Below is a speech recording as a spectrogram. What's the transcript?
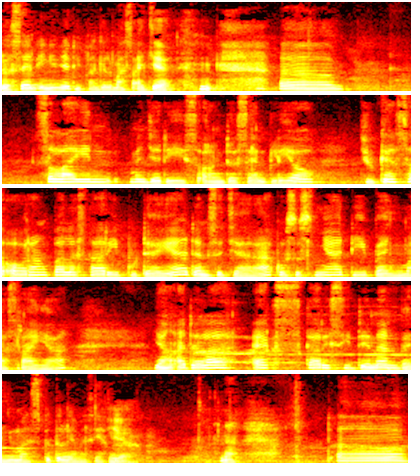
dosen inginnya dipanggil Mas aja. uh, Selain menjadi seorang dosen, beliau juga seorang pelestari budaya dan sejarah khususnya di Banyumas Raya yang adalah ex Karisidenan Banyumas, betul ya Mas ya? Iya. Nah, uh,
